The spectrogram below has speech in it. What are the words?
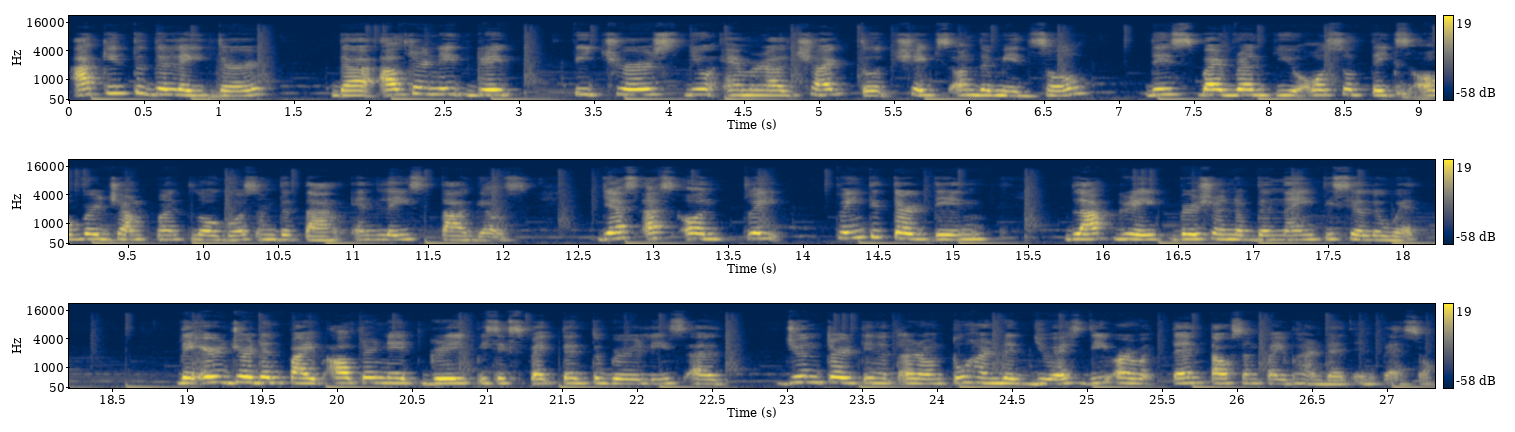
Akin to the later, the alternate grape features new emerald shark tooth shapes on the midsole, this vibrant hue also takes over Jumpman logos on the tank and lace toggles, just as on 2013 black grape version of the 90 silhouette. The Air Jordan 5 alternate grape is expected to be released at June 13 at around 200 USD or 10,500 in peso.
